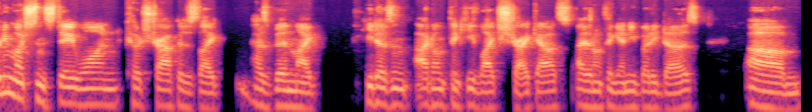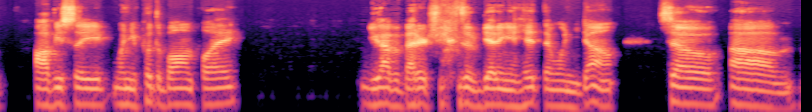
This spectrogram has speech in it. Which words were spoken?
pretty much since day one, Coach Trap has like has been like he doesn't. I don't think he likes strikeouts. I don't think anybody does. Um, obviously, when you put the ball in play, you have a better chance of getting a hit than when you don't. So um,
